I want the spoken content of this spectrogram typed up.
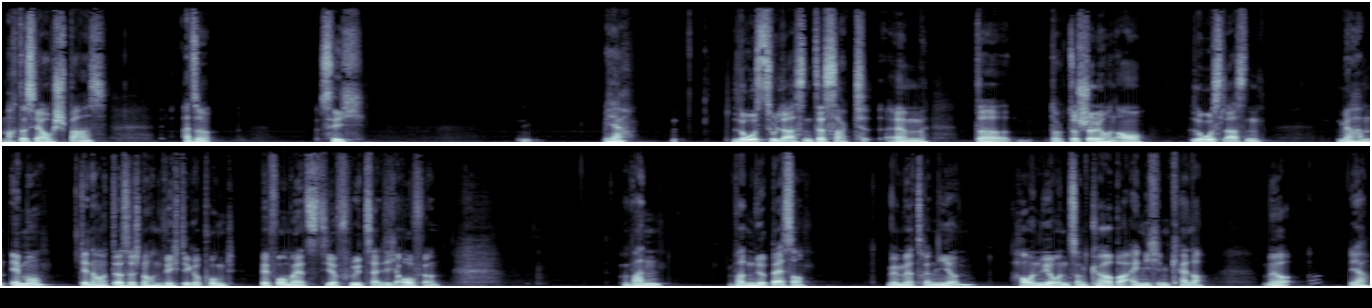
macht das ja auch Spaß. Also, sich, ja, loszulassen, das sagt ähm, der Dr. Schöllhorn auch, loslassen. Wir haben immer, genau das ist noch ein wichtiger Punkt, bevor wir jetzt hier frühzeitig aufhören. Wann werden wir besser? Wenn wir trainieren, hauen wir unseren Körper eigentlich in den Keller. Wir ja,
